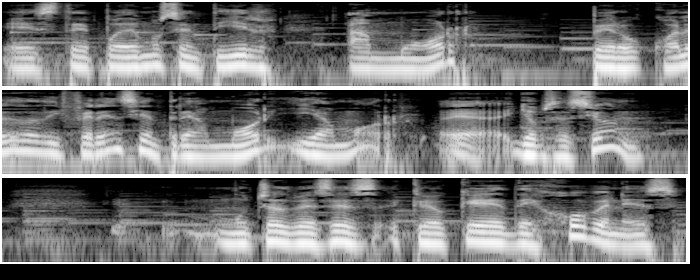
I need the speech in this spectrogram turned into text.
este podemos sentir amor, pero ¿cuál es la diferencia entre amor y amor eh, y obsesión? Muchas veces creo que de jóvenes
